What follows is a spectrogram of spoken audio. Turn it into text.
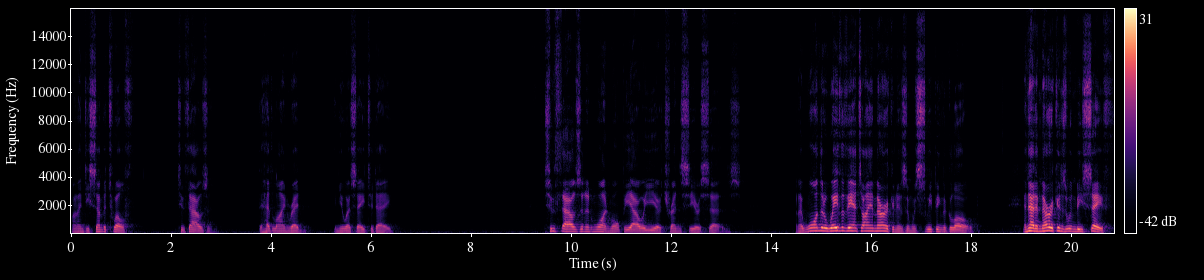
On December 12th, 2000, the headline read in USA Today 2001 won't be our year, Trendseer says. And I warned that a wave of anti Americanism was sweeping the globe, and that Americans wouldn't be safe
